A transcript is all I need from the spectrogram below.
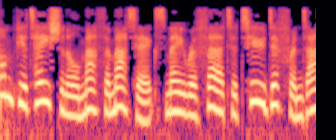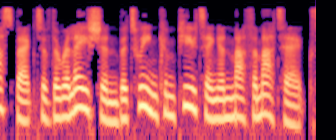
Computational mathematics may refer to two different aspects of the relation between computing and mathematics.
